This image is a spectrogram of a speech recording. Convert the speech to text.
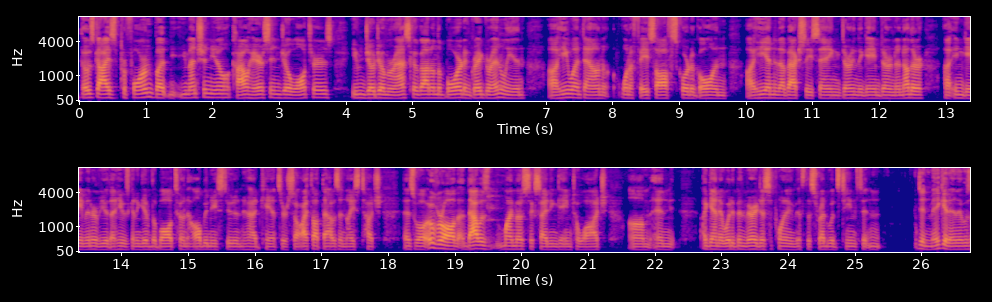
those guys performed, but you mentioned, you know, Kyle Harrison, Joe Walters, even JoJo Marasco got on the board, and Greg Gurenlian, uh, he went down, won a face-off, scored a goal, and uh, he ended up actually saying during the game, during another uh, in-game interview, that he was going to give the ball to an Albany student who had cancer. So I thought that was a nice touch as well. Overall, that was my most exciting game to watch. Um, and again, it would have been very disappointing if this Redwoods teams didn't didn't make it, and it was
